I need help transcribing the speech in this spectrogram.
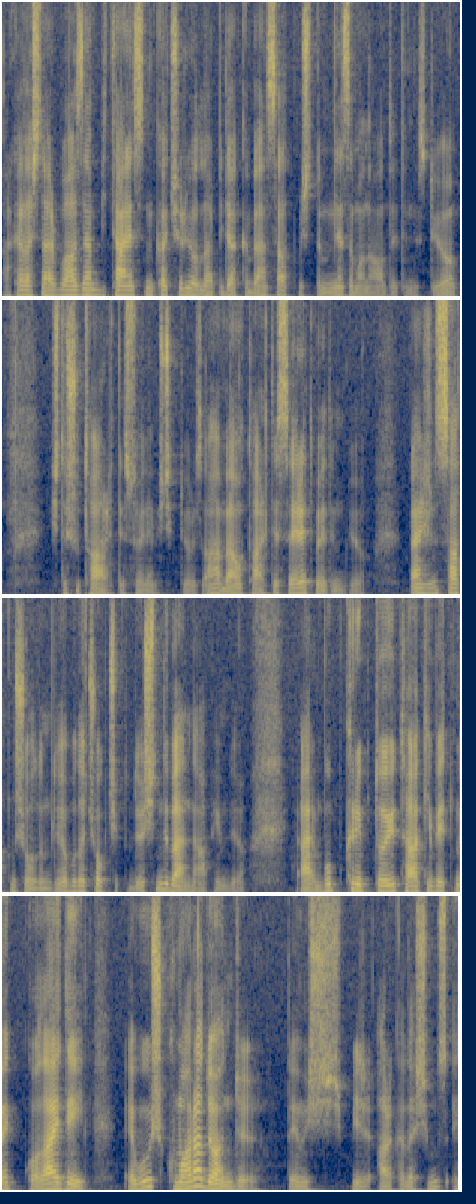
Arkadaşlar bazen bir tanesini kaçırıyorlar. Bir dakika ben satmıştım ne zaman al dediniz diyor. İşte şu tarihte söylemiştik diyoruz. Aha ben o tarihte seyretmedim diyor. Ben şimdi satmış oldum diyor. Bu da çok çıktı diyor. Şimdi ben ne yapayım diyor. Yani bu kriptoyu takip etmek kolay değil. E bu iş kumara döndü demiş bir arkadaşımız. E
